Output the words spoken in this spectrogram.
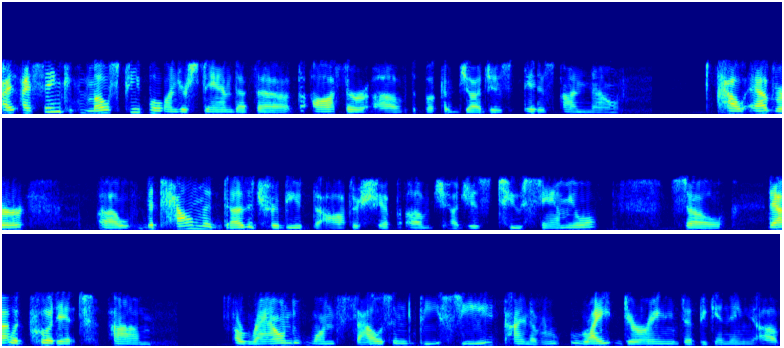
I, I, think most people understand that the, the author of the book of Judges is unknown. However, uh, the Talmud does attribute the authorship of Judges to Samuel. So that would put it um, around 1000 BC, kind of right during the beginning of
